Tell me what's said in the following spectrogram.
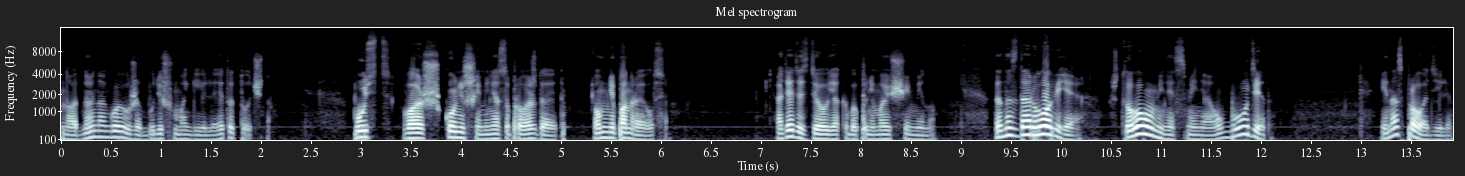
Но одной ногой уже будешь в могиле, это точно. Пусть ваш конюший меня сопровождает. Он мне понравился. А дядя сделал якобы понимающую мину. «Да на здоровье! Что у меня с меня? Убудет!» И нас проводили.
